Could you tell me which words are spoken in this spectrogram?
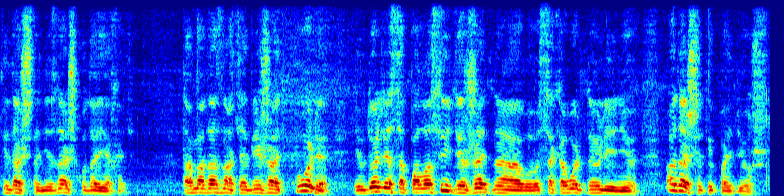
ты дальше-то не знаешь, куда ехать. Там надо знать, объезжать поле и вдоль лесополосы держать на высоковольтную линию. А дальше ты пойдешь.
